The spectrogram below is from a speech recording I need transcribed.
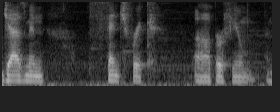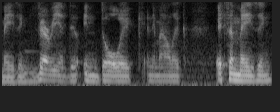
jasmine centric uh, perfume. Amazing. Very indolic animalic. It's amazing.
